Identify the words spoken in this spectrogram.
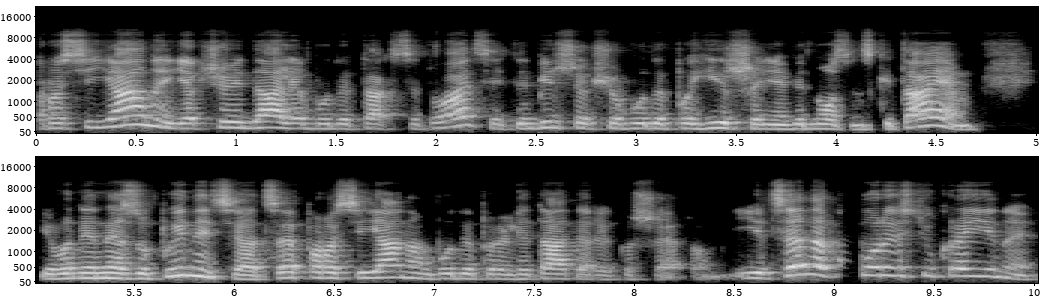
росіяни, якщо і далі буде так ситуація, тим більше, якщо буде погіршення відносин з Китаєм і вони не зупиняться, це по росіянам буде прилітати рикошетом. І це на користь України.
